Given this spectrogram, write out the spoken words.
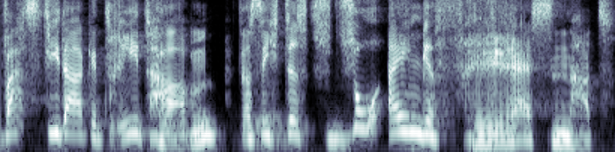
was die da gedreht haben, dass sich das so eingefressen hat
